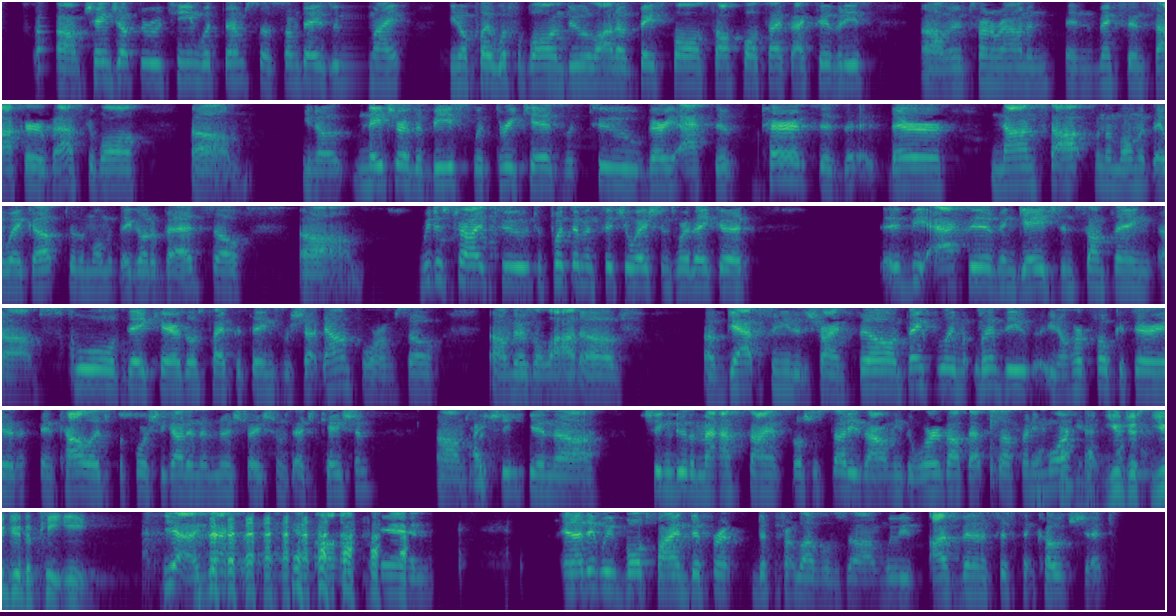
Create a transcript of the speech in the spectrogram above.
um, change up the routine with them. So some days we might, you know, play wiffle ball and do a lot of baseball, softball type activities, um, and then turn around and, and mix in soccer, basketball. Um, you know, nature of the beast with three kids with two very active parents is that they're nonstop from the moment they wake up to the moment they go to bed. So um, we just tried to to put them in situations where they could be active, engaged in something. Um, school, daycare, those type of things were shut down for them. So um, there's a lot of of gaps we needed to try and fill. And thankfully, Lindsay, you know, her focus area in college before she got into administration was education. Um, so nice. she can uh, she can do the math, science, social studies. I don't need to worry about that stuff anymore. Yeah, you just you do the PE. Yeah, exactly. um, and and I think we both find different different levels. Um, we've I've been an assistant coach at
